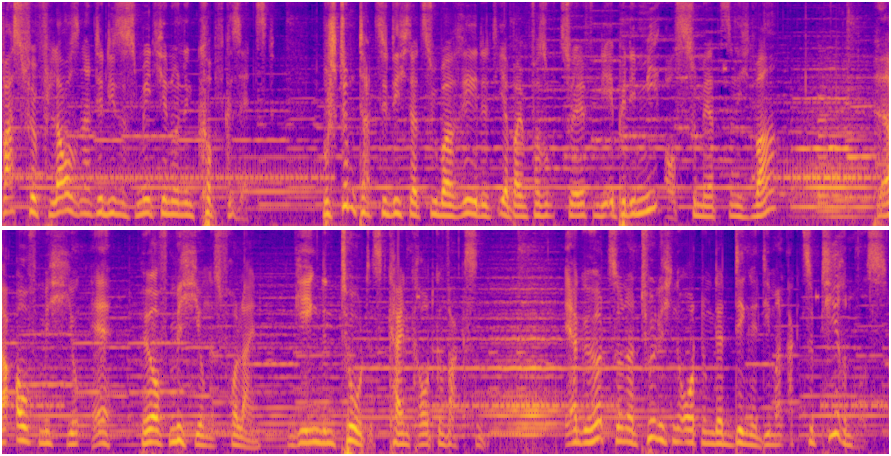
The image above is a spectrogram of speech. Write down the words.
Was für Flausen hat dir dieses Mädchen nur in den Kopf gesetzt? Bestimmt hat sie dich dazu überredet, ihr beim Versuch zu helfen, die Epidemie auszumerzen, nicht wahr? Hör auf mich, Jung... Äh, hör auf mich, junges Fräulein. Gegen den Tod ist kein Kraut gewachsen. Er gehört zur natürlichen Ordnung der Dinge, die man akzeptieren muss.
